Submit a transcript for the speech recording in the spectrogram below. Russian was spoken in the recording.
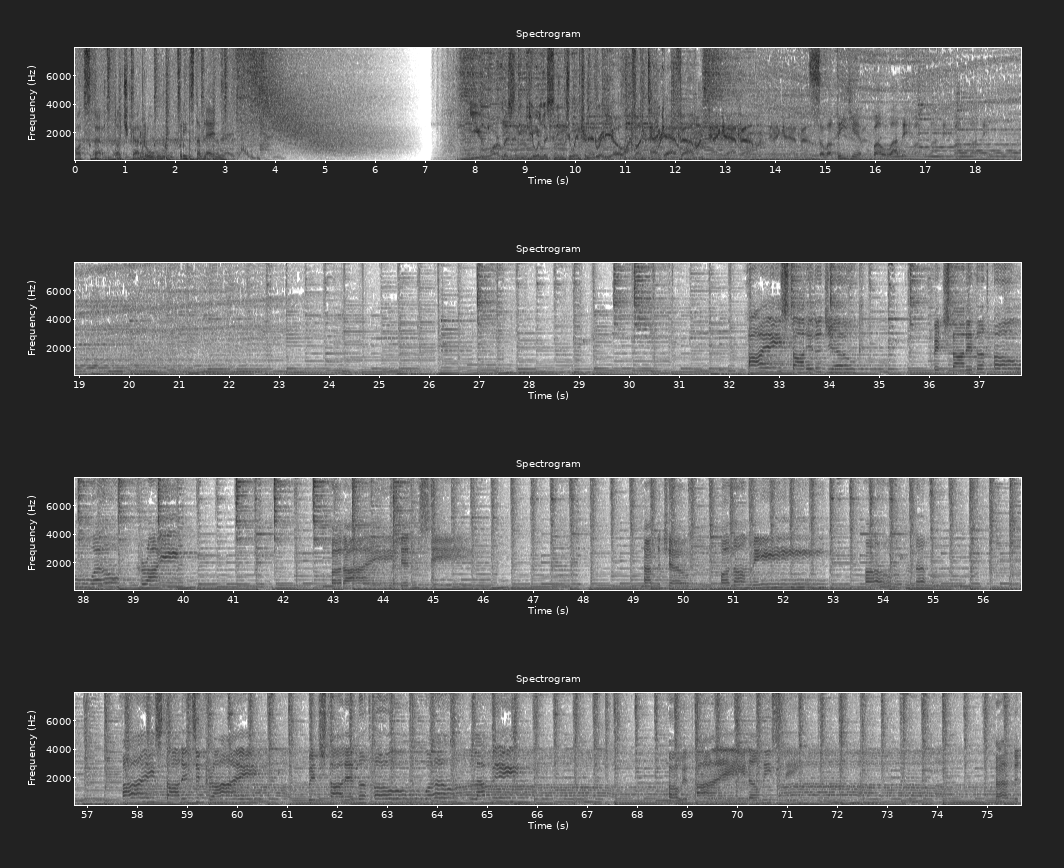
Отстар.ру представляет You are listening. You're listening to Internet Radio Fontanka FM. Fontanka FM. Золотые баллады.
